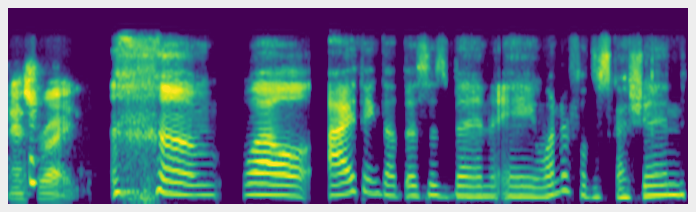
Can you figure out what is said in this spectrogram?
that's right. um, well, I think that this has been a wonderful discussion.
